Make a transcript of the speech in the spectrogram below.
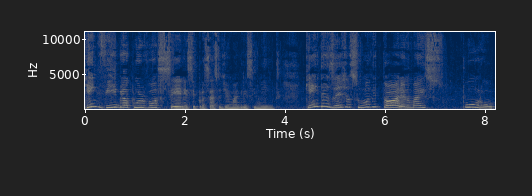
Quem vibra por você nesse processo de emagrecimento? Quem deseja a sua vitória no mais puro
